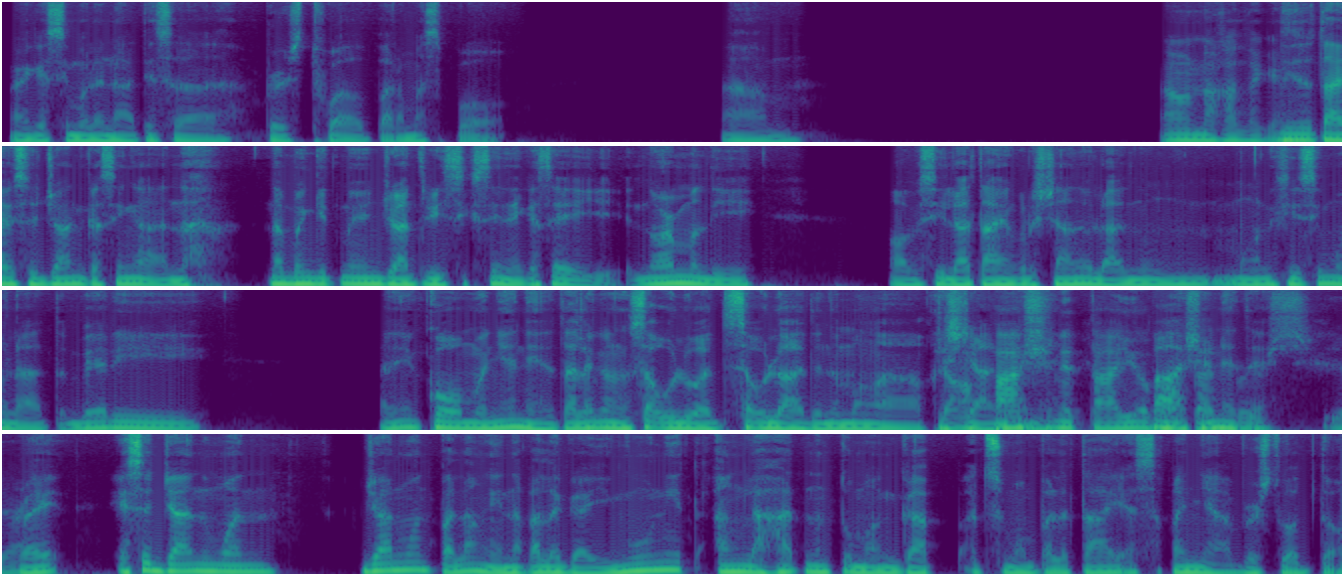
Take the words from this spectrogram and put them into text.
Okay, simulan natin sa verse 12 para mas po. Um, oh, nakalagay? Dito tayo sa John kasi nga na, nabanggit mo yung John 3.16 eh kasi normally obviously lahat tayong Kristiyano lahat nung mga nagsisimula very ano yung common yan eh. Talagang sa ulad, sa ulada ng mga Kristiyano. passionate eh. tayo about passionate that eh. verse. Yeah. Right? Eh sa John 1, John 1 pa lang eh, nakalagay, ngunit ang lahat ng tumanggap at sumampalataya sa Kanya, verse 12 to,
